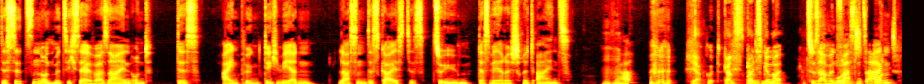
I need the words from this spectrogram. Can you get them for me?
das Sitzen und mit sich selber sein und das einpünktig werden lassen des Geistes zu üben. Das wäre Schritt eins. Mhm. Ja? ja, gut. Ganz, ganz Wollte ich genau. mal zusammenfassend und, sagen. Und,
